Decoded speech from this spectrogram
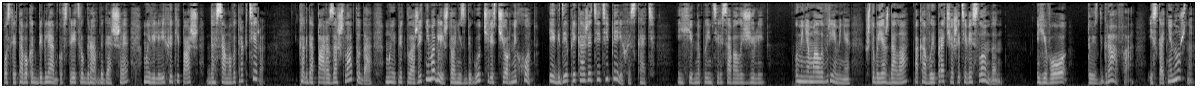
«После того, как беглянку встретил граф де Гаше, мы вели их экипаж до самого трактира. Когда пара зашла туда, мы предположить не могли, что они сбегут через черный ход. И где прикажете теперь их искать?» — ехидно поинтересовалась Жюли. «У меня мало времени, чтобы я ждала, пока вы прочешете весь Лондон». «Его то есть графа, искать не нужно»,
